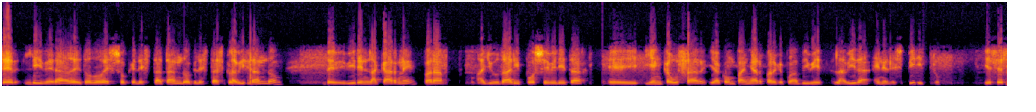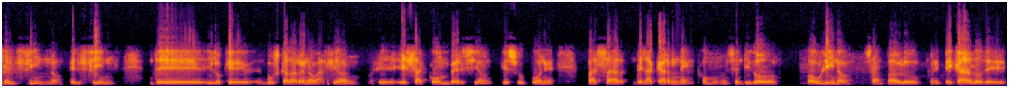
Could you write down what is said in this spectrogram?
ser liberada de todo eso que le está atando, que le está esclavizando, de vivir en la carne para ayudar y posibilitar eh, y encauzar y acompañar para que puedan vivir la vida en el espíritu. Y ese es el fin, ¿no? El fin de y lo que busca la renovación, eh, esa conversión que supone pasar de la carne, como en sentido Paulino, San Pablo, el pecado, de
